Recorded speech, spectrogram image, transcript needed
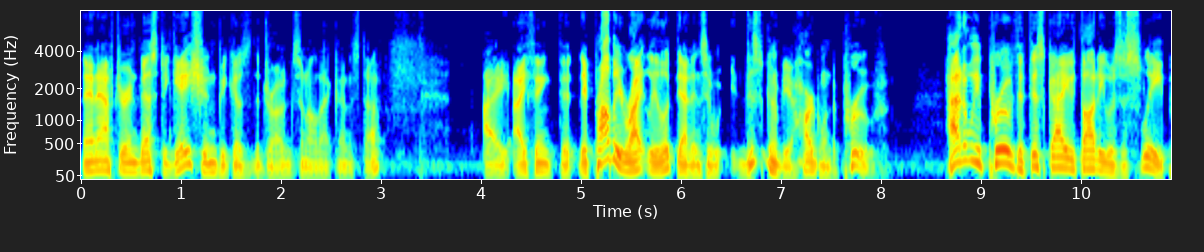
And after investigation, because of the drugs and all that kind of stuff, I, I think that they probably rightly looked at it and said, this is going to be a hard one to prove. How do we prove that this guy who thought he was asleep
